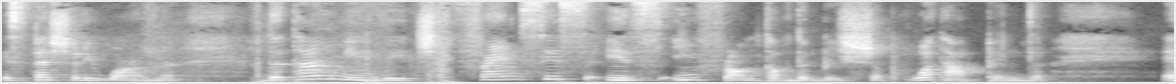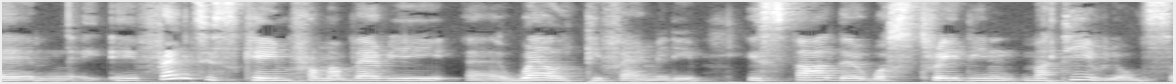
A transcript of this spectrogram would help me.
especially one the time in which Francis is in front of the bishop. What happened? Um, Francis came from a very uh, wealthy family. His father was trading materials,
